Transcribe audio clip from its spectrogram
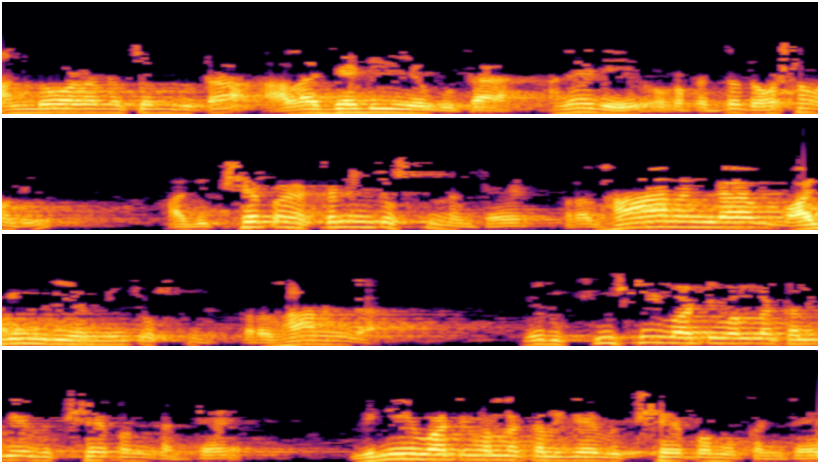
ఆందోళన చెందుట అలజడి ఎగుట అనేది ఒక పెద్ద దోషం అది. ఆ విక్షేపం ఎక్కడి నుంచి వస్తుందంటే ప్రధానంగా వాగింద్రియం నుంచి వస్తుంది ప్రధానంగా. మీరు చూసి వాటి వల్ల కలిగే విక్షేపం కంటే వినే వాటి వల్ల కలిగే విక్షేపము కంటే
